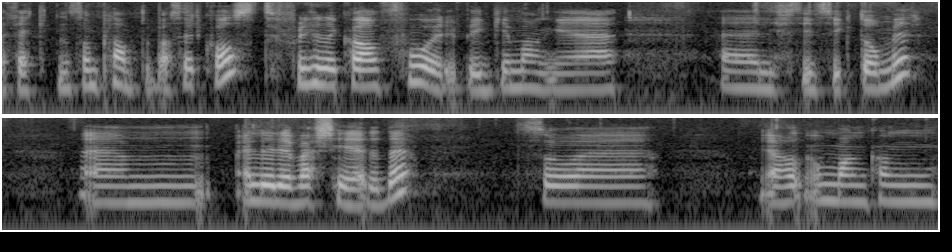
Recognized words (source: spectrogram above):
effekten som plantebasert kost. Fordi det kan forebygge mange eh, livsstilssykdommer. Um, eller reversere det. Så eh, ja, man kan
